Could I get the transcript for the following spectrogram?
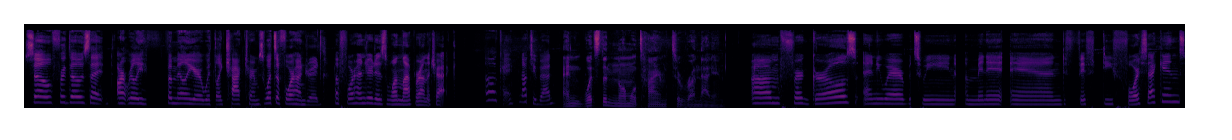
So, for those that aren't really familiar with like track terms, what's a 400? A 400 is one lap around the track. Oh, okay, not too bad. And what's the normal time to run that in? Um, for girls, anywhere between a minute and 54 seconds,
